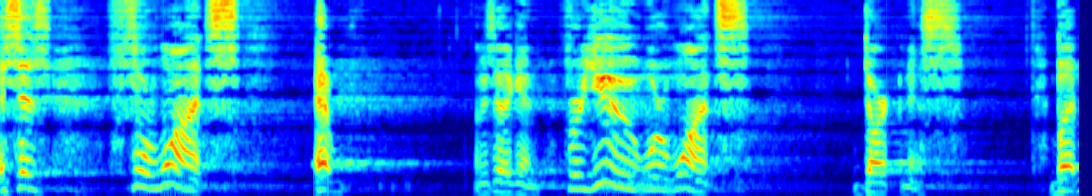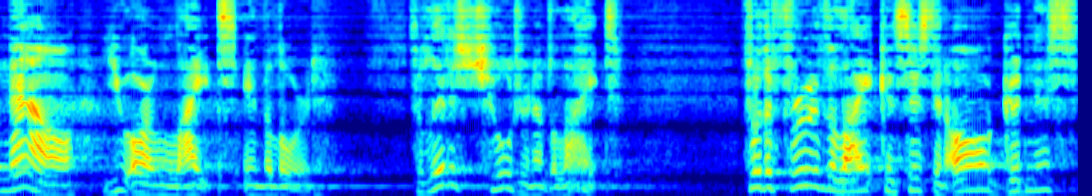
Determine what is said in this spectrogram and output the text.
It says, for once, at, let me say that again. For you were once darkness, but now you are light in the Lord. So live as children of the light. For the fruit of the light consists in all goodness,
